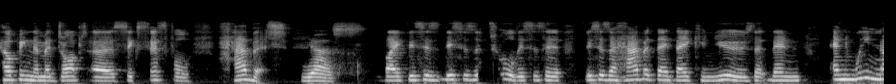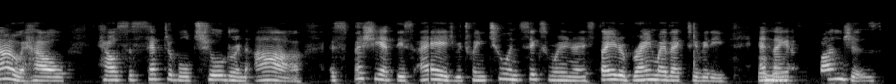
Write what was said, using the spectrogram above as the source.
helping them adopt a successful habit. Yes like this is this is a tool this is a this is a habit that they can use that then and we know how how susceptible children are especially at this age between two and six when in a state of brainwave activity and mm-hmm. they are sponges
